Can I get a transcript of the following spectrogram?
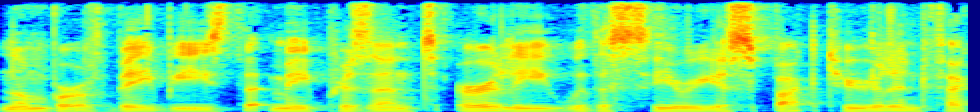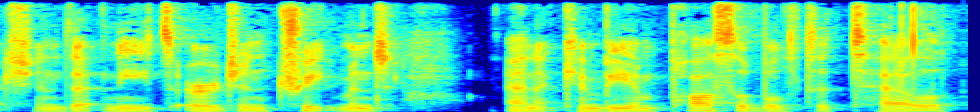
number of babies that may present early with a serious bacterial infection that needs urgent treatment, and it can be impossible to tell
